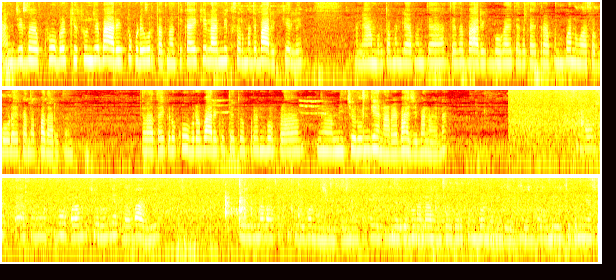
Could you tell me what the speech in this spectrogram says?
आणि जे ब खोबरं खिसून जे बारीक तुकडे उरतात ना ते काय केलं आहे मिक्सरमध्ये बारीक केले. आणि अमृता म्हणले आपण त्या त्याचा बारीक भोग आहे त्याचं काहीतरी आपण बनवू असं गोड एखादा पदार्थ. तर आता इकडं खोबरं बारीक होतं तोपर्यंत भोपळा मी चिरून घेणार आहे भाजी बनवायला. असं भोपळा चिरून घेतला बारीक. पहिली मला असं खिचडी बनवून घ्यायची मी आता पहिली लगेच मला असं वगैरे पण बनवून घ्यायची मिरची पण मी अशी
